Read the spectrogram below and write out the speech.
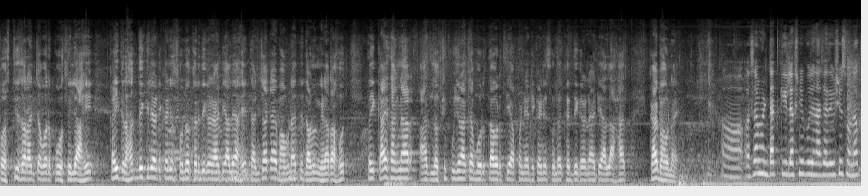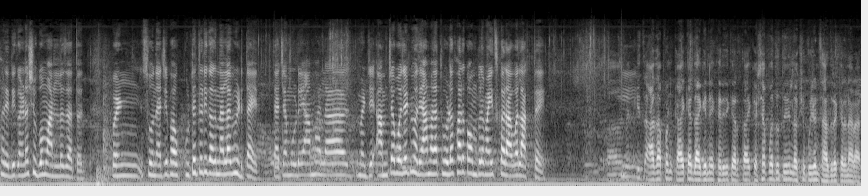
पस्तीस हजारांच्या वर पोहोचलेले आहे. काही ग्राहक देखील या ठिकाणी सोनं खरेदी करण्यासाठी आले आहेत. त्यांच्या काय भावना आहेत ते जाणून घेणार आहोत. तर काय सांगणार? आज लक्ष्मीपूजनाच्या मुहूर्तावरती आपण या ठिकाणी सोनं खरेदी करण्यासाठी आला आहात. काय भावना आहे? असं म्हणतात की लक्ष्मीपूजनाच्या दिवशी सोनं खरेदी करणं शुभ मानलं जातं. पण सोन्याचे भाव कुठेतरी गगनाला भिडत आहेत त्याच्यामुळे आम्हाला म्हणजे आमच्या बजेटमध्ये आम्हाला थोडंफार कॉम्प्रोमाइज करावं लागतं आहे नक्कीच. आज आपण काय काय दागिने खरेदी करताय? कशा पद्धतीने लक्ष्मीपूजन साजरं करणार आहात?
